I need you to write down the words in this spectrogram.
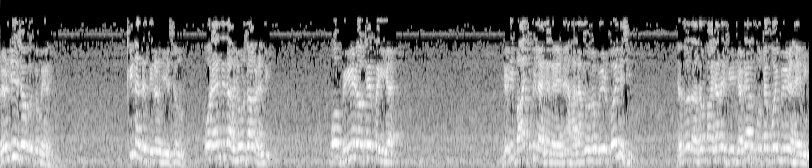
ਰਣਜੀਤ ਸਿੰਘ ਕੋਲ ਕਿਵੇਂ ਗਈ? ਕਿਹਨੇ ਦਿੱਤੀ ਰਣਜੀਤ ਸਿੰਘ ਨੂੰ? ਉਹ ਰਹਿੰਦੀ ਤਾਂ ਹਜੂਰ ਸਾਹਿਬ ਰਹਿੰਦੀ। ਉਹ ਭੀੜ ਉੱਥੇ ਪਈ ਹੈ। ਜਿਹੜੀ ਬਾਅਦ ਚ ਵੀ ਲੈ ਕੇ ਗਏ ਨੇ, ਹਾਲਾਂਕਿ ਉਦੋਂ ਭੀੜ ਕੋਈ ਨਹੀਂ ਸੀ। ਜਦੋਂ ਦਸਮ ਪਾਸ਼ਾ ਨੇ ਸ਼ੀਟ ਛੱਡਿਆ, ਉੱਥੇ ਕੋਈ ਭੀੜ ਹੈ ਨਹੀਂ।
